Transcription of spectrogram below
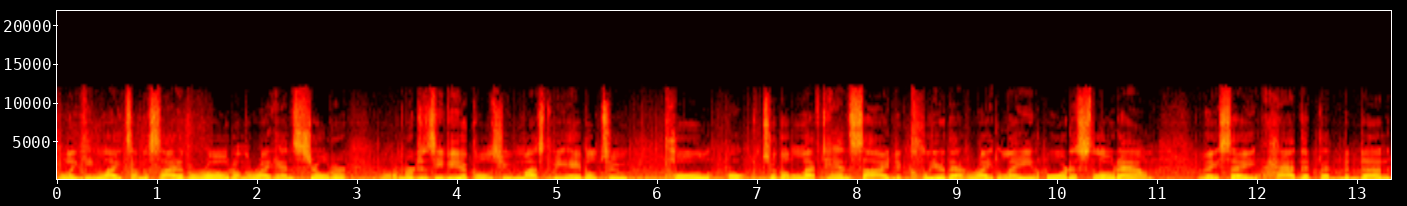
blinking lights on the side of the road on the right hand shoulder, emergency vehicles, you must be able to pull to the left hand side to clear that right lane or to slow down. They say, had that been done,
